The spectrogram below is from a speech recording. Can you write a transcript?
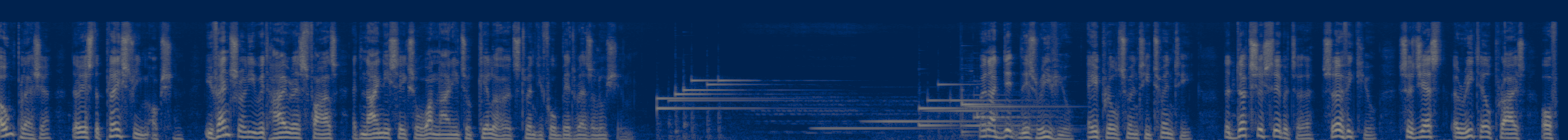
own pleasure there is the PlayStream option, eventually with high-res files at 96 or 192 kHz 24-bit resolution. When I did this review, April 2020, the Dutch distributor Servique suggests a retail price of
